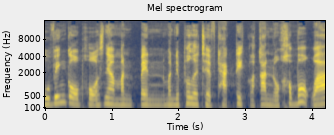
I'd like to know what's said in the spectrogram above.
moving goal post เนี่ยมันเป็น manipulative tactic ละกันเนาะเขาบอกว่า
